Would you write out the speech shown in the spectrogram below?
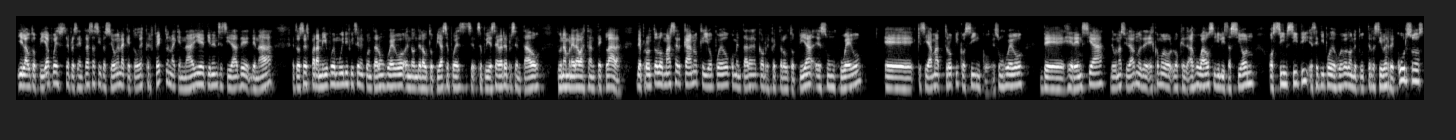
Y la utopía, pues, representa esa situación en la que todo es perfecto, en la que nadie tiene necesidad de, nada. Entonces, para mí fue muy difícil encontrar un juego en donde la utopía se, puede, se, pudiese haber representado de una manera bastante clara. De pronto, lo más cercano que yo puedo comentar con respecto a la utopía es un juego eh, que se llama Trópico 5. Es un juego de gerencia de una ciudad, donde es como lo que han jugado Civilización o SimCity, ese tipo de juego donde tú te recibes recursos,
